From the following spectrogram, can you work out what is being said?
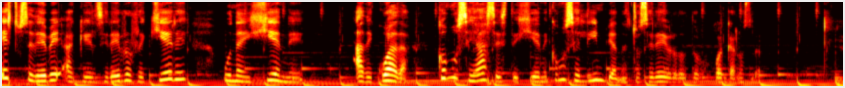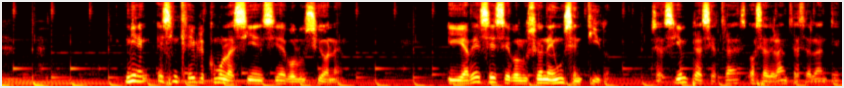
Esto se debe a que el cerebro requiere una higiene adecuada. ¿Cómo se hace esta higiene? ¿Cómo se limpia nuestro cerebro, doctor Juan Carlos Durán? Miren, es increíble cómo la ciencia evoluciona y a veces evoluciona en un sentido, o sea, siempre hacia atrás, o hacia adelante, hacia adelante,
